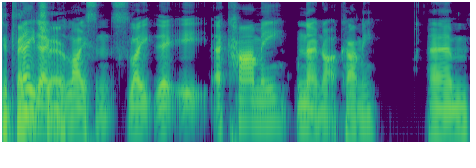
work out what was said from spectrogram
Adventure. They don't license. Like it, it, Akami, no, not Akami. Um,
